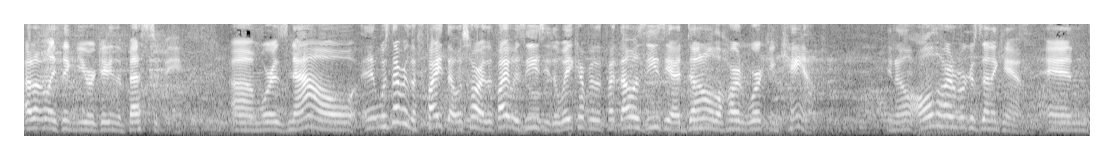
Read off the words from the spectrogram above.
I don't really think you were getting the best of me. Um, whereas now, it was never the fight that was hard. The fight was easy. The weight cut for the fight that was easy. I'd done all the hard work in camp. You know, all the hard work is done in camp, and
